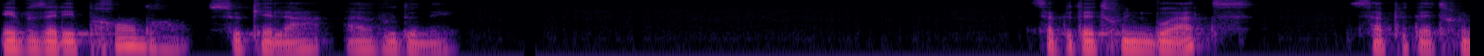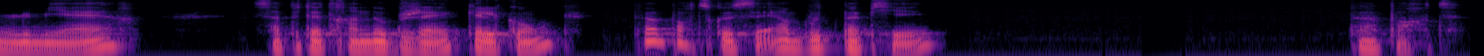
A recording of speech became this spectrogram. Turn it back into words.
et vous allez prendre ce qu'elle a à vous donner. Ça peut être une boîte, ça peut être une lumière, ça peut être un objet quelconque, peu importe ce que c'est, un bout de papier, peu importe.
